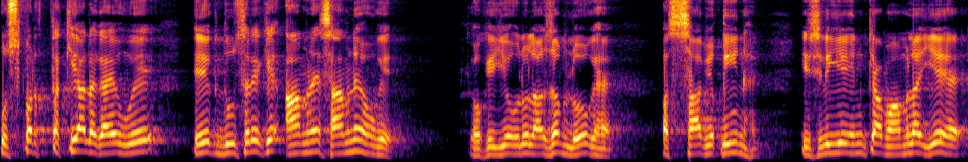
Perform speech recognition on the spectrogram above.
اس پر تکیا لگائے ہوئے ایک دوسرے کے آمنے سامنے ہوں گے۔ کیونکہ یہ الاظم لوگ ہیں، السابقین ہیں۔ اس لیے ان کا معاملہ یہ ہے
